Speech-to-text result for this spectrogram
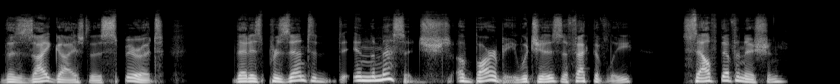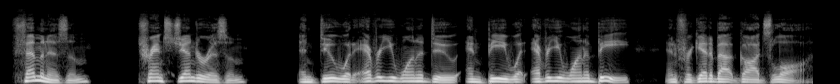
the zeitgeist, the spirit that is presented in the message of Barbie, which is effectively self definition, feminism, transgenderism, and do whatever you want to do and be whatever you want to be and forget about God's law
